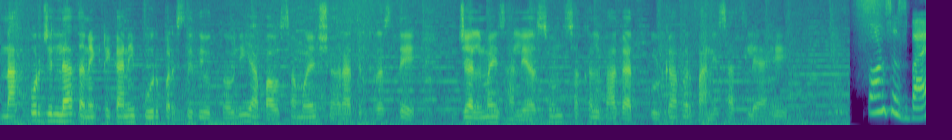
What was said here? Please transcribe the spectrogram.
नागपूर जिल्ह्यात अनेक ठिकाणी पूर परिस्थिती उद्भवली. या पावसामुळे शहरातील रस्ते जलमय झाले असून सखल भागात गुडघाभर पाणी साचले आहे. Sponsors by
